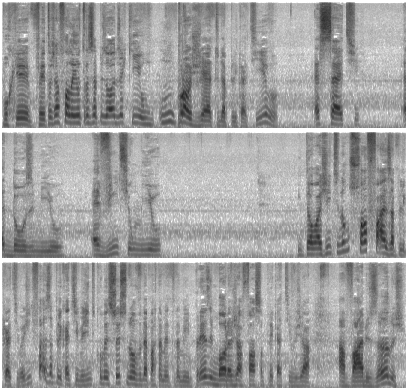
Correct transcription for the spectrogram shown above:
porque, feito eu já falei em outros episódios aqui, um, um projeto de aplicativo é 7, é 12 mil, é 21 mil. Então a gente não só faz aplicativo, a gente faz aplicativo. A gente começou esse novo departamento na minha empresa, embora eu já faça aplicativo já há vários anos.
